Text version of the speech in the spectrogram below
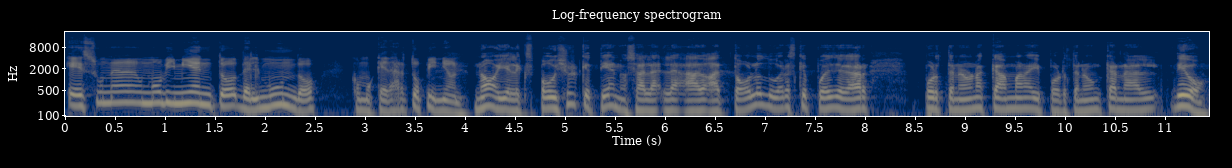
es una- un movimiento del mundo como que dar tu opinión. No, y el exposure que tiene, o sea, la- la- a, a todos los lugares que puedes llegar por tener una cámara y por tener un canal, digo,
